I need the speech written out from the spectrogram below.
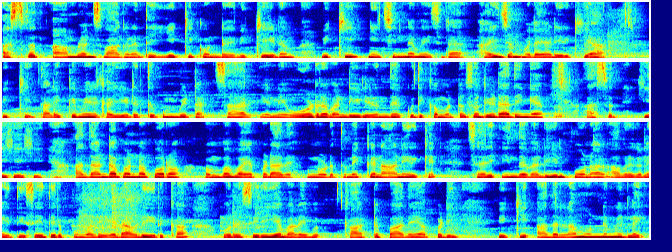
Ashwath ambulance வாகனத்தை இயக்கி கொண்டு விக்கியிடம் விக்கி நீ சின்ன வயசில் ஹை ஜம்ப் விளையாடியிருக்கியா? விக்கி தலைக்கு மேல் கையெடுத்து கும்பிட்டான். சார் என்னை ஓடுற வண்டியிலிருந்து குதிக்க மட்டும் சொல்லிடாதீங்க. அஸ்வத் ஹி ஹி ஹி அதாண்டா பண்ண போகிறோம் ரொம்ப பயப்படாதே உன்னோட துணைக்கு நான் இருக்கேன். சரி இந்த வழியில் போனால் அவர்களை திசை திருப்பும் வழி ஏதாவது இருக்கா? ஒரு சிறிய வளைவு. காட்டுப்பாதை அப்படி. விக்கி அதெல்லாம் ஒன்றுமில்லை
